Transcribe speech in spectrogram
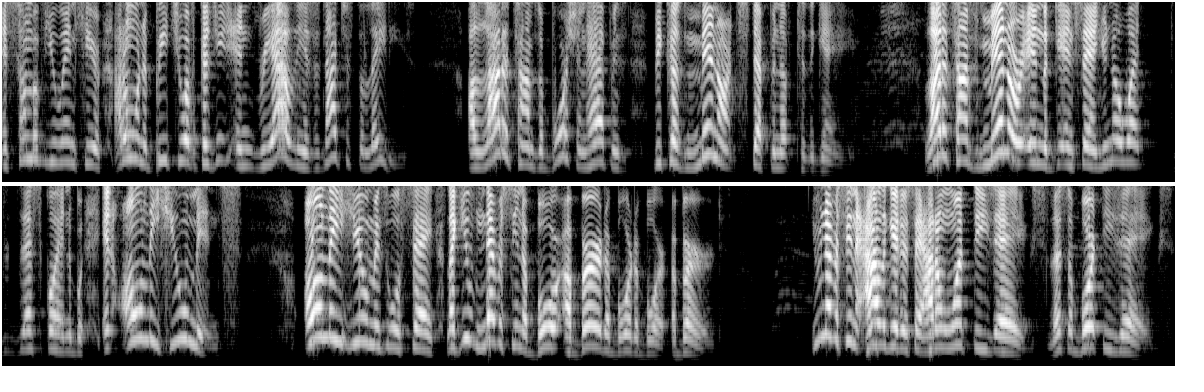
And some of you in here, I don't want to beat you up because in reality, it's not just the ladies. A lot of times, abortion happens because men aren't stepping up to the game. A lot of times, men are in the game saying, you know what, let's go ahead and abort. And only humans, only humans will say, like you've never seen a, boar, a bird abort, abort a bird. You've never seen an alligator say, I don't want these eggs. Let's abort these eggs.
